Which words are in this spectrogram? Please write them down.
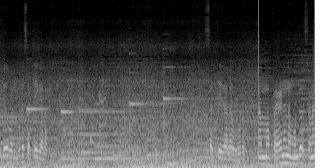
ಇದು ಬಂದ್ಬಿಟ್ಟು ಸತ್ತಿಗಾಲ ಸತ್ತಿಗಾಲ ಊರು. ನಮ್ಮ ಪ್ರಯಾಣನ ಮುಂದುವರ್ಸೋಣ.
